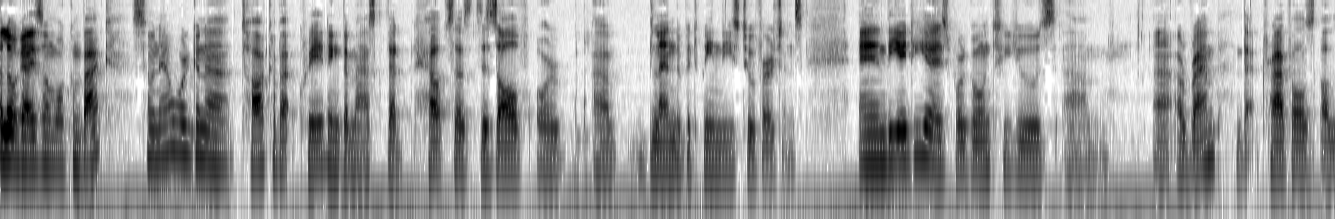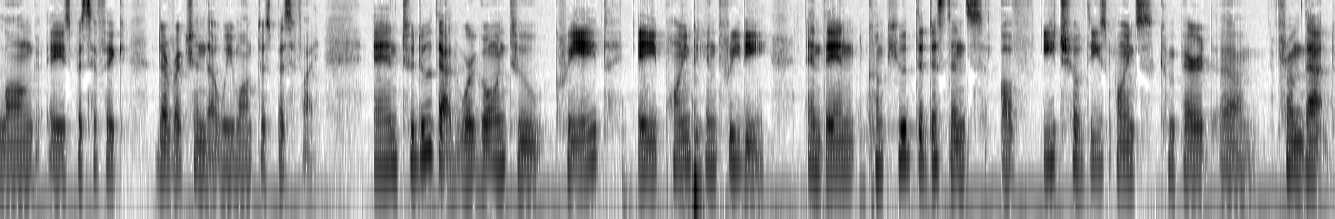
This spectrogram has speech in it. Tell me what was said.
Hello guys and welcome back. So now we're gonna talk about creating the mask that helps us dissolve or uh, blend between these two versions. And the idea is we're going to use um, uh, a ramp that travels along a specific direction that we want to specify. And to do that, we're going to create a point in 3D and then compute the distance of each of these points compared um, from that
